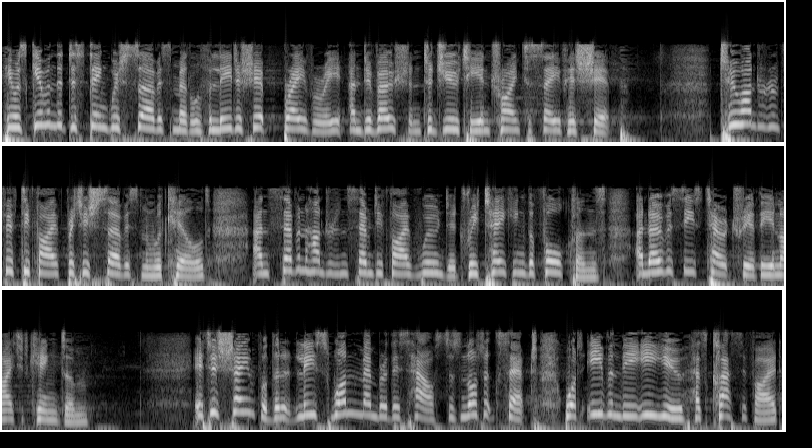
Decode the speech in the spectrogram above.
He was given the Distinguished Service Medal for leadership, bravery and devotion to duty in trying to save his ship. 255 British servicemen were killed and 775 wounded retaking the Falklands, an overseas territory of the United Kingdom. It is shameful that at least one member of this House does not accept what even the EU has classified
